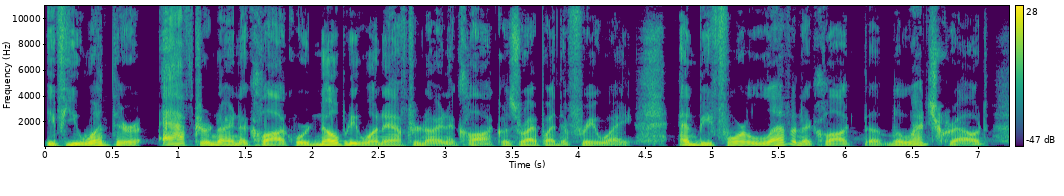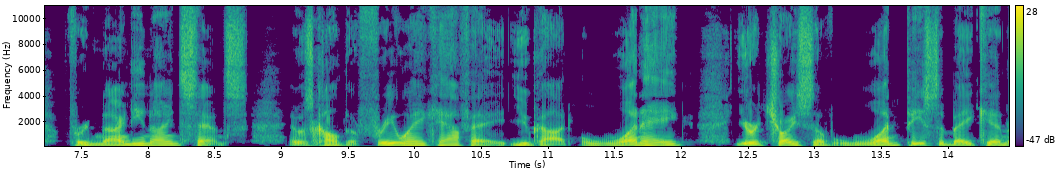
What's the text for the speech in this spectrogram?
If you went there after nine o'clock, where nobody went after nine o'clock, was right by the freeway, and before 11 o'clock, the, the, lunch crowd, for 99 cents, it was called the Freeway Cafe. You got one egg, your choice of one piece of bacon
